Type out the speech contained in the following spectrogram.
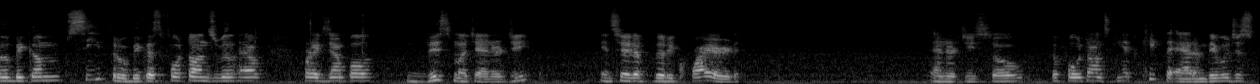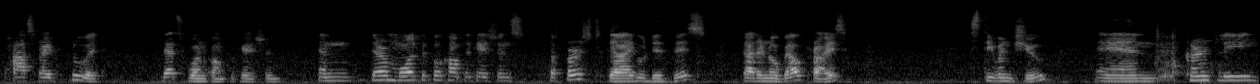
will become see-through because photons will have, for example, this much energy instead of the required energy. So the photons can't kick the atom; they will just pass right through it. That's one complication, and there are multiple complications. The first guy who did this got a Nobel Prize, Steven Chu, and currently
